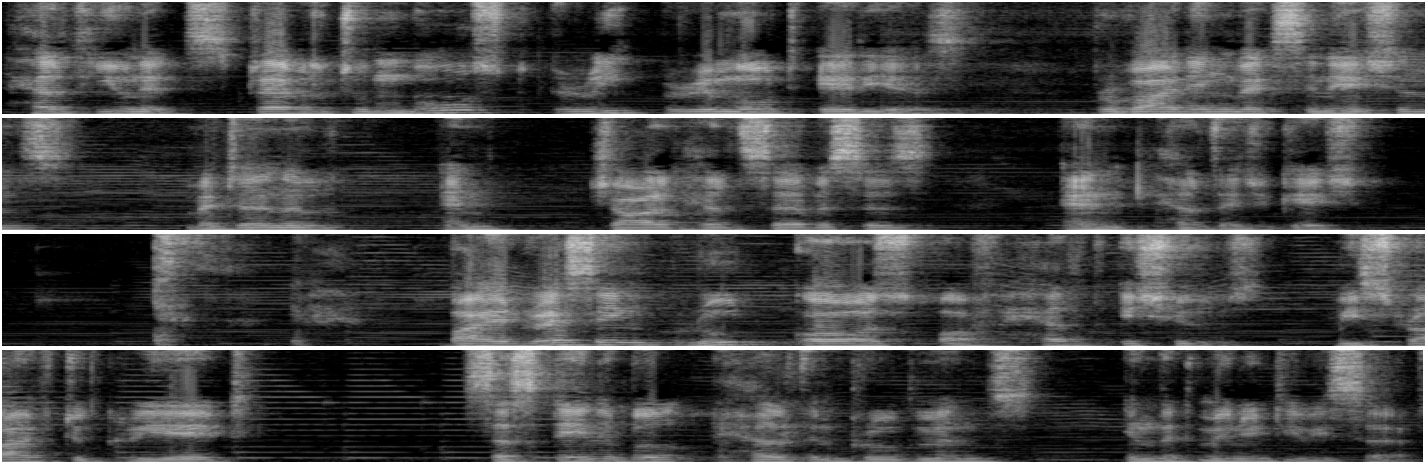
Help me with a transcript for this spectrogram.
health units travel to most re- remote areas, providing vaccinations, maternal and child health services, and health education. By addressing root cause of health issues, we strive to create sustainable health improvements in the community we serve.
